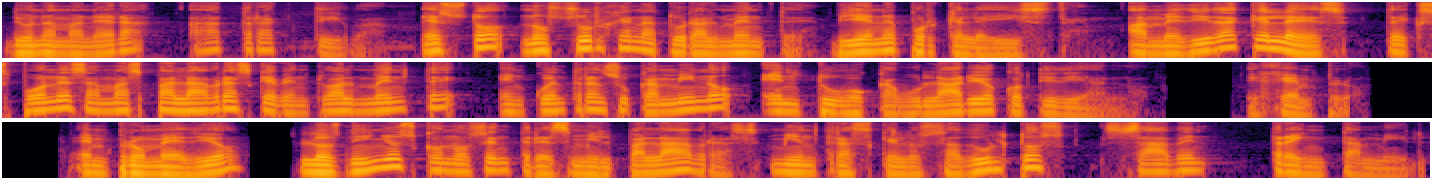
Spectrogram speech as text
de una manera atractiva. Esto no surge naturalmente, viene porque leíste. A medida que lees, te expones a más palabras que eventualmente encuentran su camino en tu vocabulario cotidiano. Ejemplo. En promedio, los niños conocen 3.000 palabras, mientras que los adultos saben 30.000.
